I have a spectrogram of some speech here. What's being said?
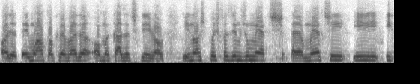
olha, tem uma autocaravana ou uma casa disponível, e nós depois fazemos um match, uh, match e, e,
